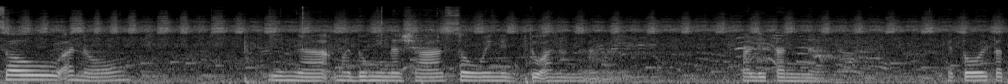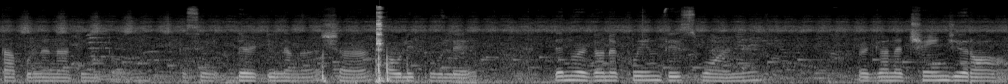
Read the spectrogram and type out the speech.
So, ano, yun nga, madumi na siya. So, we need to, ano na, palitan na. Ito, itatapon na natin ito. Kasi, dirty na nga siya. Paulit-ulit. Then, we're gonna clean this one. We're gonna change it all.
